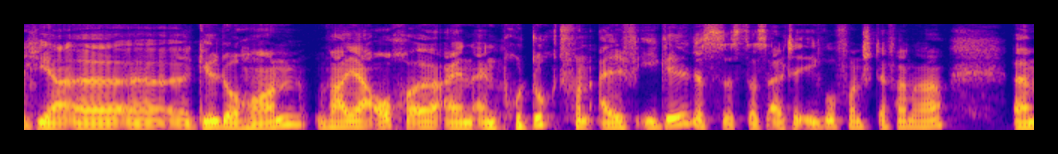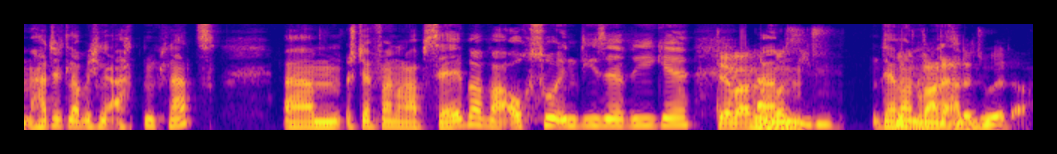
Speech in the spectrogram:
hier äh, äh, Gildo Horn war ja auch äh, ein, ein Produkt von Alf Igel, das ist das alte Ego von Stefan Raab, ähm, hatte, glaube ich, einen achten Platz. Ähm, Stefan Raab selber war auch so in dieser Riege. Der war Nummer ähm, sieben. Der war Nummer sieben. Du da.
